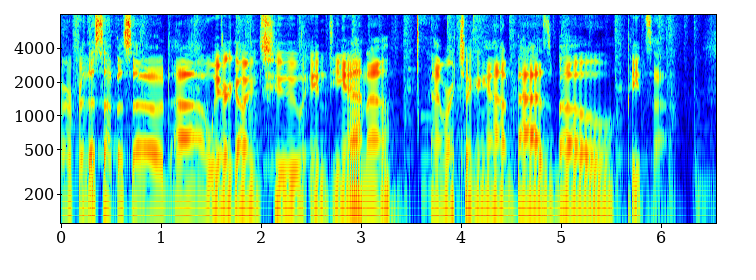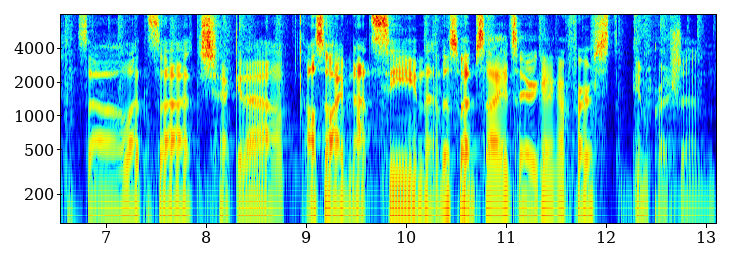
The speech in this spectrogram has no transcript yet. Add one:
or for this episode, uh, we are going to Indiana and we're checking out Bazbeaux Pizza. So let's uh, check it out. Also, I've not seen this website, so you're getting a first impression.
